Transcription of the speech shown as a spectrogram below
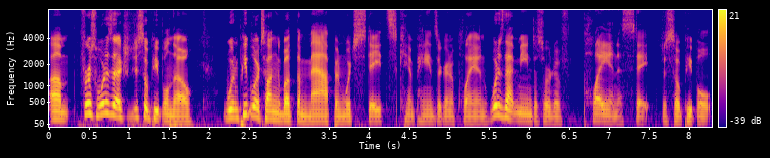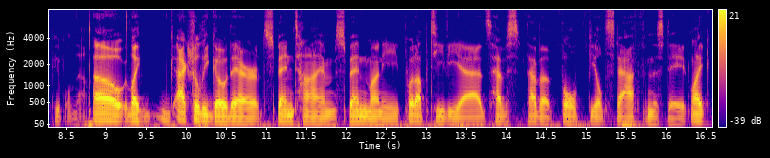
Um, first, what is actually, just so people know, when people are talking about the map and which states campaigns are going to play in, what does that mean to sort of play in a state? Just so people people know. Oh, like actually go there, spend time, spend money, put up TV ads, have have a full field staff in the state. Like,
